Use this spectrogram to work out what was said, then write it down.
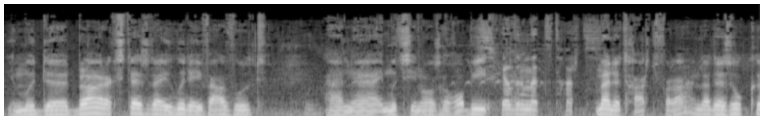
Je moet, uh, het belangrijkste is dat je goed in je vel voelt. En uh, je moet zien als een hobby. Schilderen met het hart. Met het hart, voilà. Ja. En dat is ook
